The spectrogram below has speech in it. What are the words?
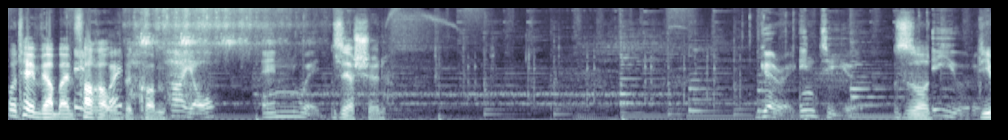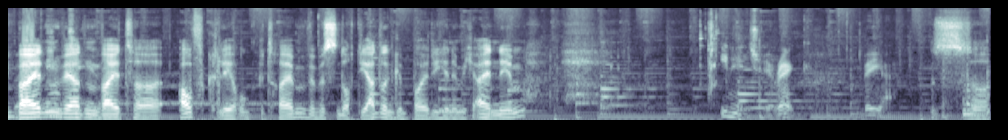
Und hey, wir haben einen Pharao bekommen. Sehr schön. So, die beiden werden weiter Aufklärung betreiben. Wir müssen noch die anderen Gebäude hier nämlich einnehmen. So.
